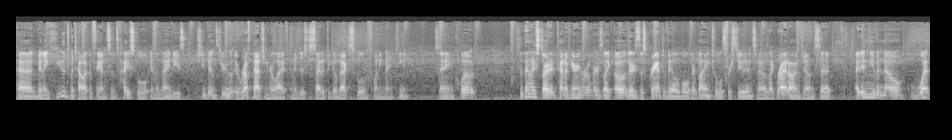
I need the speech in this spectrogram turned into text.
had been a huge Metallica fan since high school in the 90s. She'd been through a rough patch in her life and had just decided to go back to school in 2019, saying, quote, so then I started kind of hearing rumors like, oh, there's this grant available. They're buying tools for students. And I was like, right on, Jones said. I didn't even know what.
